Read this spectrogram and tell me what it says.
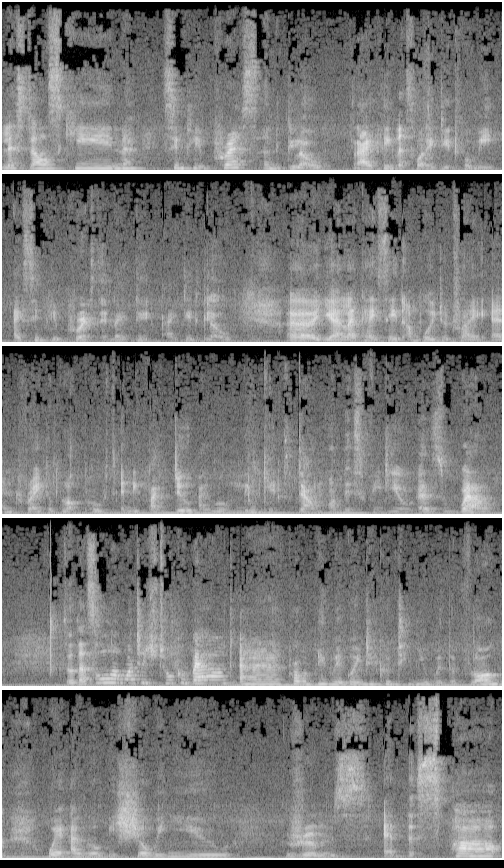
less dull skin. Simply press and glow. And I think that's what it did for me. I simply pressed and I did, I did glow. Uh, yeah, like I said, I'm going to try and write a blog post. And if I do, I will link it down on this video as well so that's all i wanted to talk about uh, probably we're going to continue with the vlog where i will be showing you rooms at the spa.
